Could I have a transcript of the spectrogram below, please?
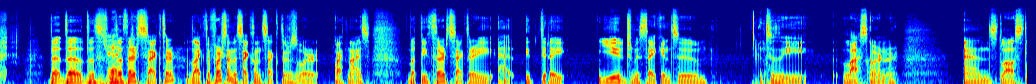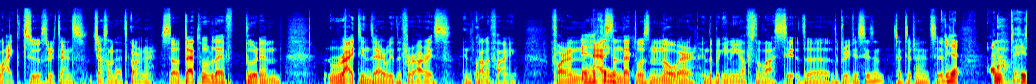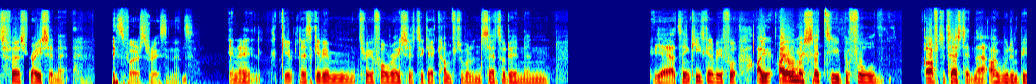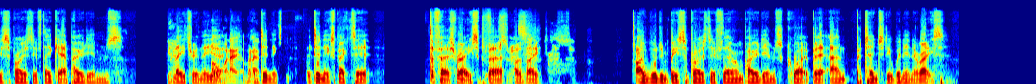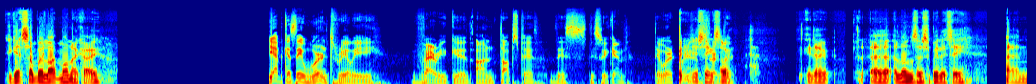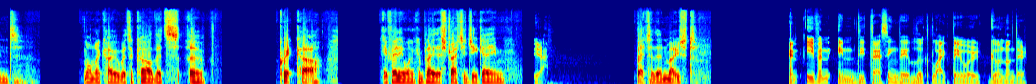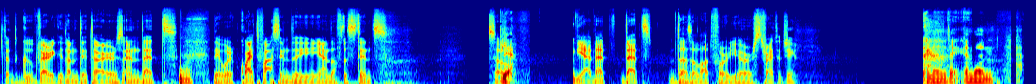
The the the, yeah. the third sector, like the first and the second sectors were quite nice, but the third sector he had it did a huge mistake into into the last corner and lost like two, three tenths just on that corner. So that would have put him right in there with the Ferraris in qualifying. For an yeah, Aston think... that was nowhere in the beginning of the last se- the the previous season, 2022. Yeah, and oh. his first race in it. His first race in it. You know, give let's give him three or four races to get comfortable and settled in, and yeah, I think he's going to be a full. I I almost said to you before after testing that, I wouldn't be surprised if they get podiums yeah. later in the oh, year. Oh, I, I, I, didn't, ex- I didn't expect it the first race, but first race. I was like, I wouldn't be surprised if they're on podiums quite a bit and potentially winning a race. You get somewhere like Monaco. Yeah, because they weren't really very good on top speed this this weekend. They were. But you just think so. You know, uh, Alonso's ability and Monaco with a car that's a quick car. If anyone can play the strategy game, yeah, better than most. And even in the testing, they looked like they were good on their t- good, very good on the tires, and that mm. they were quite fast in the end of the stints. So yeah, yeah, that that does a lot for your strategy. And then, and then,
